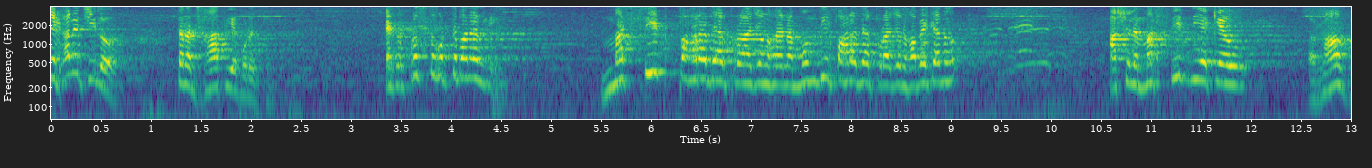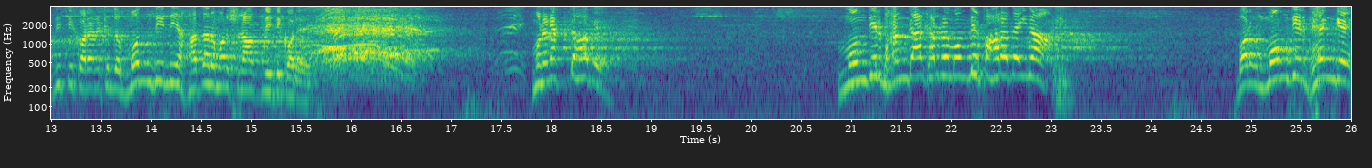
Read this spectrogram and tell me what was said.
যেখানে ছিল তারা ঝাঁপিয়ে পড়েছে। এখন প্রশ্ন করতে পারেননি মসজিদ পাহারা দেওয়ার প্রয়োজন হয় না, মন্দির পাহারা দেওয়ার প্রয়োজন হবে কেন? আসলে মসজিদ নিয়ে কেউ রাজনীতি করে না, কিন্তু মন্দির নিয়ে হাজারো মানুষ রাজনীতি করে। মনে রাখতে হবে, মন্দির ভাঙ্গার কারণে মন্দির পাহারা দেয় না, বরং মন্দির ভেঙ্গে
